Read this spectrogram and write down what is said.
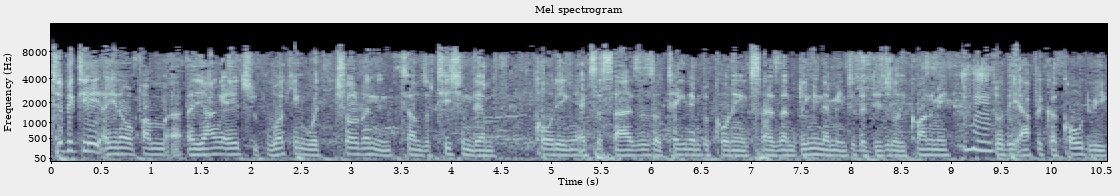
Typically, uh, you know, from a young age, working with children in terms of teaching them coding exercises or taking them to coding exercises and bringing them into the digital economy through the Africa Code Week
